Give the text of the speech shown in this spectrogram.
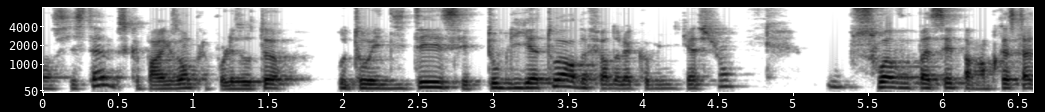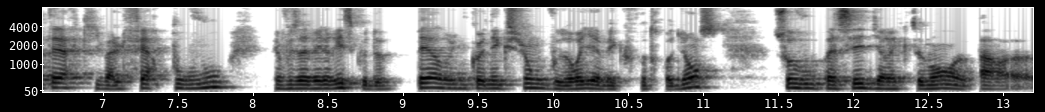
un système, parce que par exemple pour les auteurs auto-édités, c'est obligatoire de faire de la communication, soit vous passez par un prestataire qui va le faire pour vous, mais vous avez le risque de perdre une connexion que vous auriez avec votre audience, soit vous passez directement euh, par, euh,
